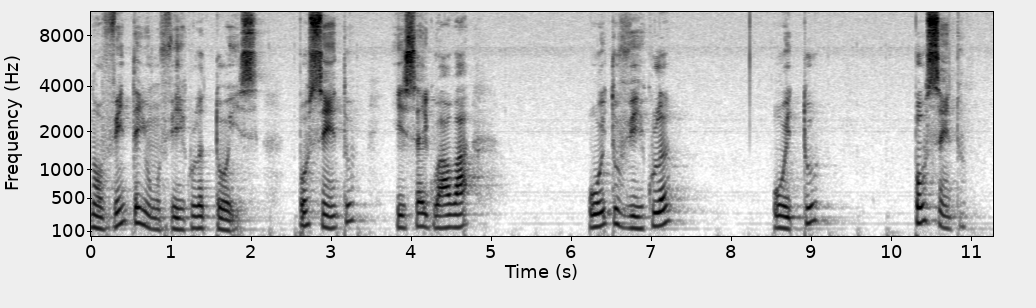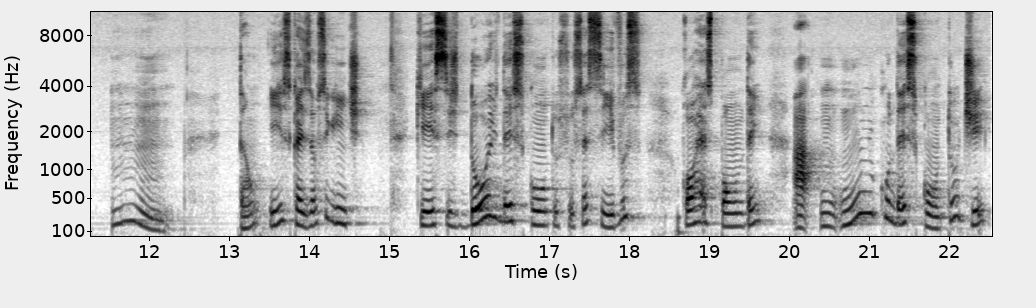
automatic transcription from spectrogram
91,2% isso é igual a 8,8%. Hum, então, isso quer dizer o seguinte, que esses dois descontos sucessivos correspondem a um único desconto de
